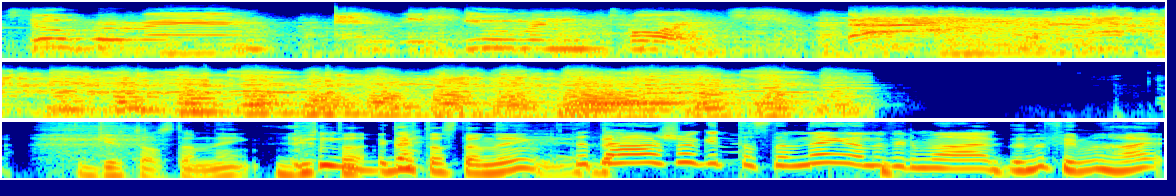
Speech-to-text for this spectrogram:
Superman, and the Human Torch. Guttastemning. Gutta, guttastemning. Dette er så guttastemning, denne filmen her. Denne filmen her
